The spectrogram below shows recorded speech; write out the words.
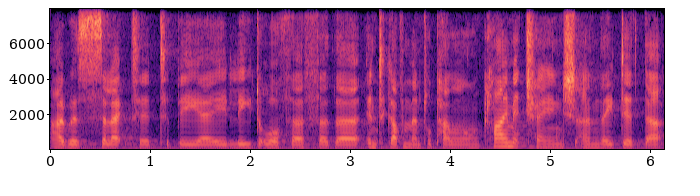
I was selected to be a lead author for the Intergovernmental Panel on Climate Change, and they did that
